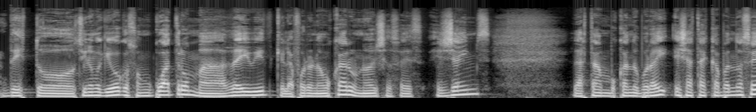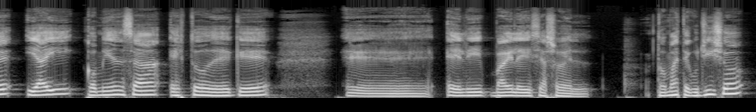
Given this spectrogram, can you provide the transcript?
de estos, si no me equivoco, son cuatro más David que la fueron a buscar. Uno de ellos es, James. La están buscando por ahí. Ella está escapándose. Y ahí comienza esto de que eh, Ellie va y le dice a Joel: Toma este cuchillo,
